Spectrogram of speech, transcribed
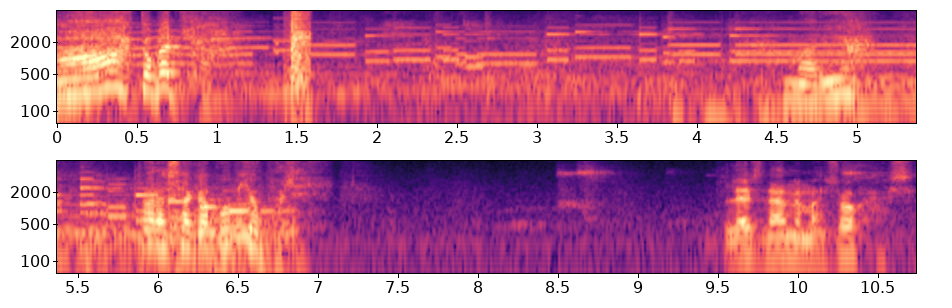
Α, το πέτυχα. Μαρία, τώρα σε αγαπώ πιο πολύ. Λες να είμαι μαζόχας.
